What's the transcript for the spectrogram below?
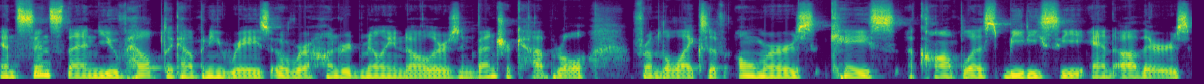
and since then, you've helped the company raise over 100 million dollars in venture capital from the likes of Omers, Caisse, Accomplice, BDC, and others.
